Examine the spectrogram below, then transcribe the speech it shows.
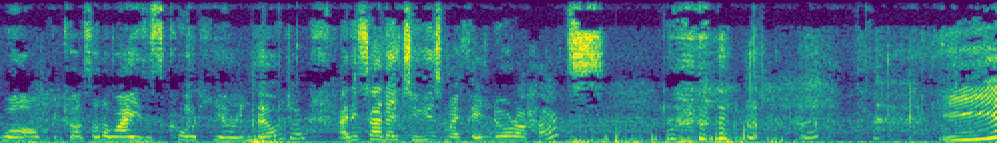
warm because otherwise it's cold here in Belgium. I decided to use my Fendora hats. yeah,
